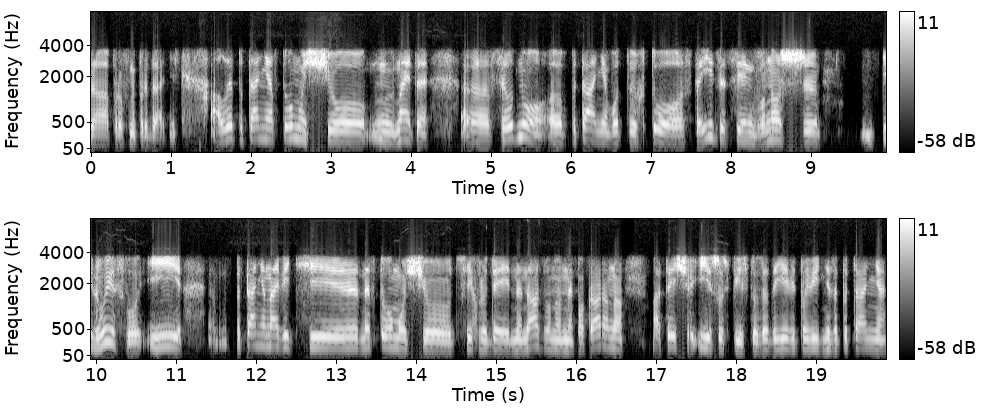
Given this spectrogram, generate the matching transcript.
за профнепридатність. Але питання в тому, що ну знаєте, е, все одно е, питання, от хто стоїть за цим, воно ж. Підвисло, і е, питання навіть е, не в тому, що цих людей не названо, не покарано, а те, що і суспільство задає відповідні запитання,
